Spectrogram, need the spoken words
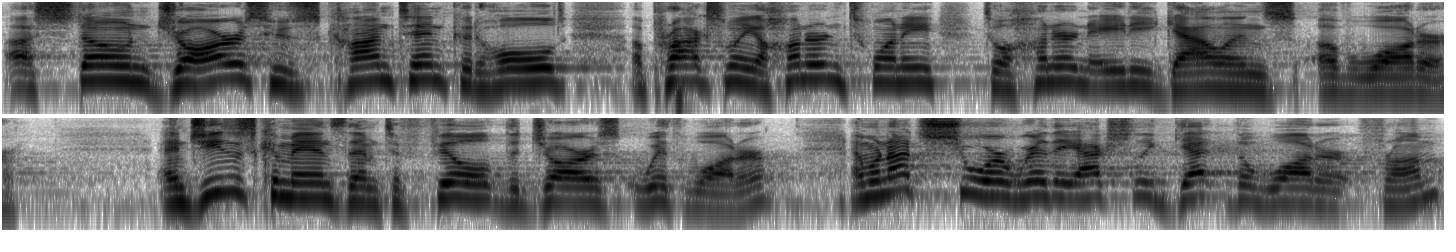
uh, stone jars whose content could hold approximately 120 to 180 gallons of water. And Jesus commands them to fill the jars with water and we're not sure where they actually get the water from.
